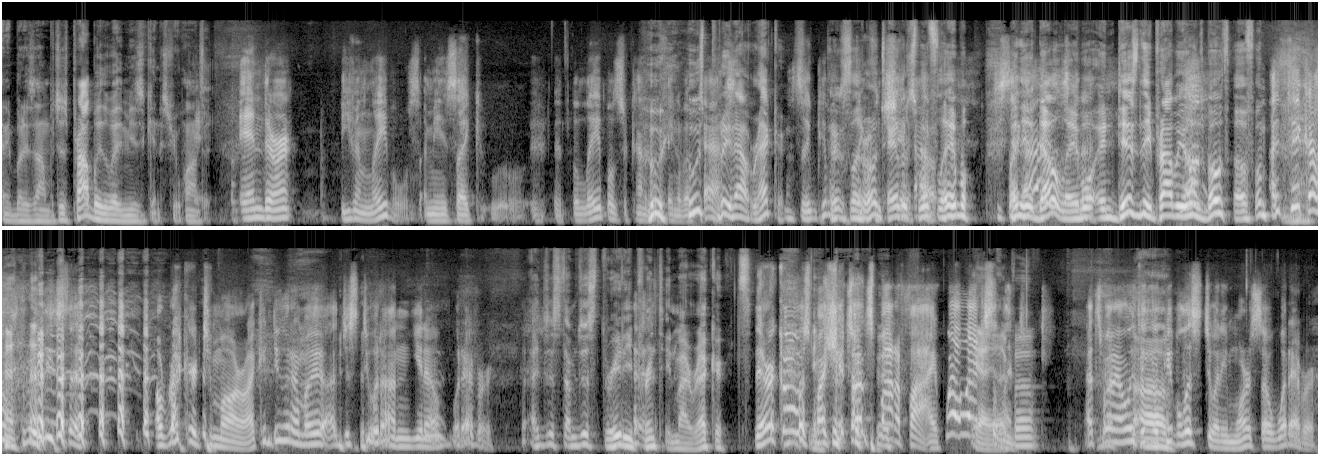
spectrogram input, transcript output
anybody's on which is probably the way the music industry wants it And there aren't even labels. I mean, it's like the labels are kind of Who, a thing of a wose past. putting out records? It's like people There's like throwing the Taylor Swift out. label Just and like, the I Adele label, gonna- and Disney probably owns both of them. I think I'll release a, a record tomorrow. I can do it on my. I'll just do it on you know whatever. I just I'm just 3D printing my records. There it goes. My shit's on Spotify. Well, yeah, yeah, excellent. That's what I only think Uh, that people listen to anymore. So whatever.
